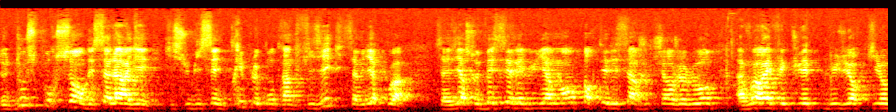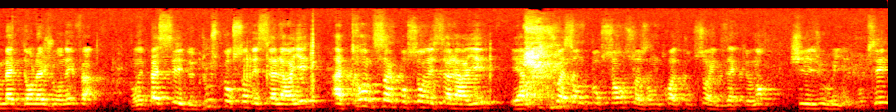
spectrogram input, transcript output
de 12% des salariés qui subissaient une triple contrainte physique. Ça veut dire quoi? Ça veut dire se baisser régulièrement, porter des charges, lourdes, avoir effectué plusieurs kilomètres dans la journée. Enfin, on est passé de 12% des salariés à 35% des salariés et à plus de 60%, 63% exactement chez les ouvriers. Donc c'est,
